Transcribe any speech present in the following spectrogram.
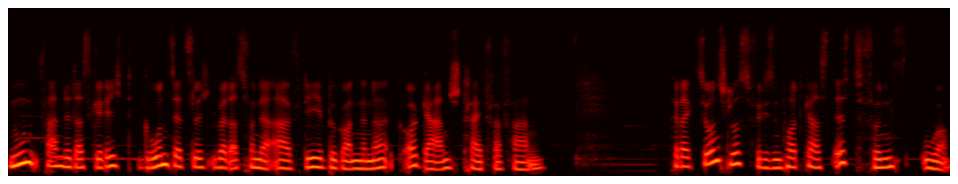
nun verhandelt das Gericht grundsätzlich über das von der AfD begonnene Organstreitverfahren. Redaktionsschluss für diesen Podcast ist 5 Uhr.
